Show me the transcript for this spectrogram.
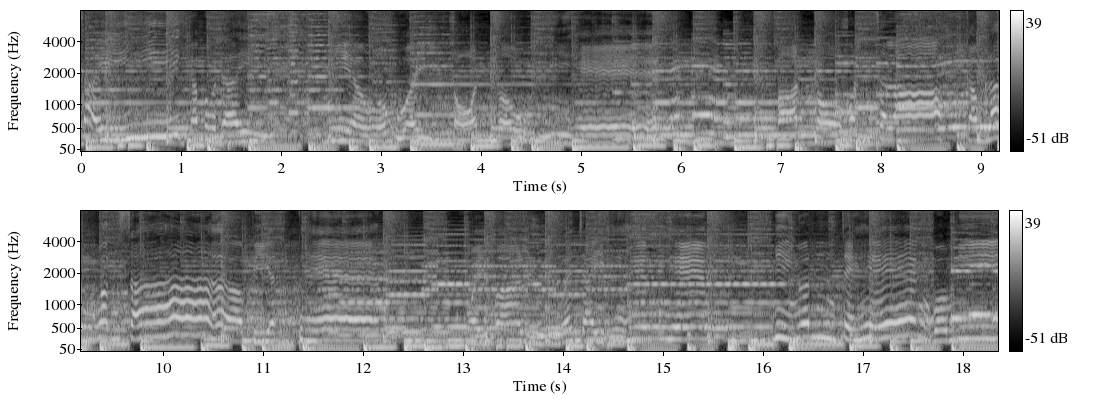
ใส่กับบ่ใดเมียหวงไว้ตอนเขามีแฮงบาดตอนสลากำลังวังสาเปลี่ยนแปลงคอยมาเหลือใจแห้งแห้งมีเงินแต่แห้งบ่มี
